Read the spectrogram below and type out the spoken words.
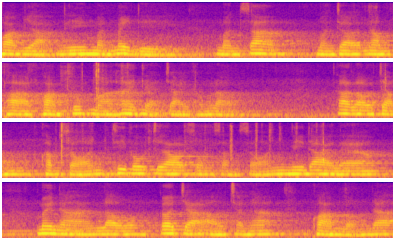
ความอยากนี้มันไม่ดี มันสร้างมันจะนำพาความทุกข์มาให้แก่ใจของเรา ถ้าเราจำคำสอนที่พระเจ้าทรงสั่งสอนนี้ได้แล้ว ไม่นานเราก็จะเอาชนะความหลงได้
